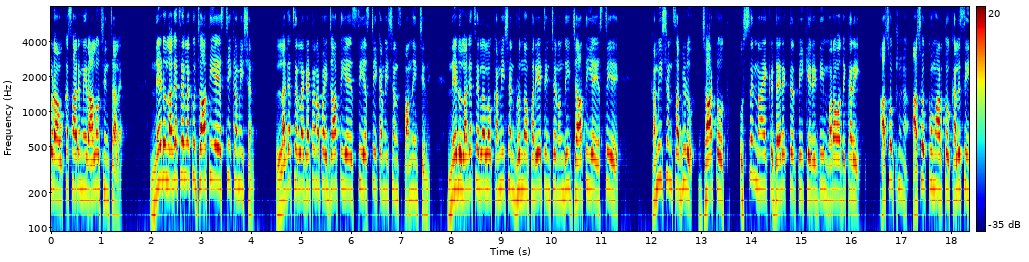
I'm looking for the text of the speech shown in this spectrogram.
కూడా ఒక్కసారి మీరు ఆలోచించాలి. నేడు లగచెర్లకు జాతీయ ఎస్టీ కమిషన్ లగచెర్ల ఘటనపై జాతీయ ఎస్సీ ఎస్టీ కమిషన్ స్పందించింది. నేడు లగచెర్లలో కమిషన్ బృందం పర్యటించనుంది. జాతీయ ఎస్టీ కమిషన్ సభ్యుడు జాటోత్ హుస్సేన్ నాయక్ డైరెక్టర్ పీకే రెడ్డి మరో అధికారి అశోక్ అశోక్ కుమార్తో కలిసి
